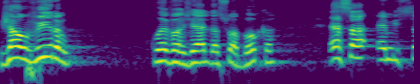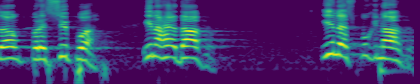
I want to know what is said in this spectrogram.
já ouviram o evangelho da sua boca? Essa emissão precípua, inarredável, inexpugnável,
